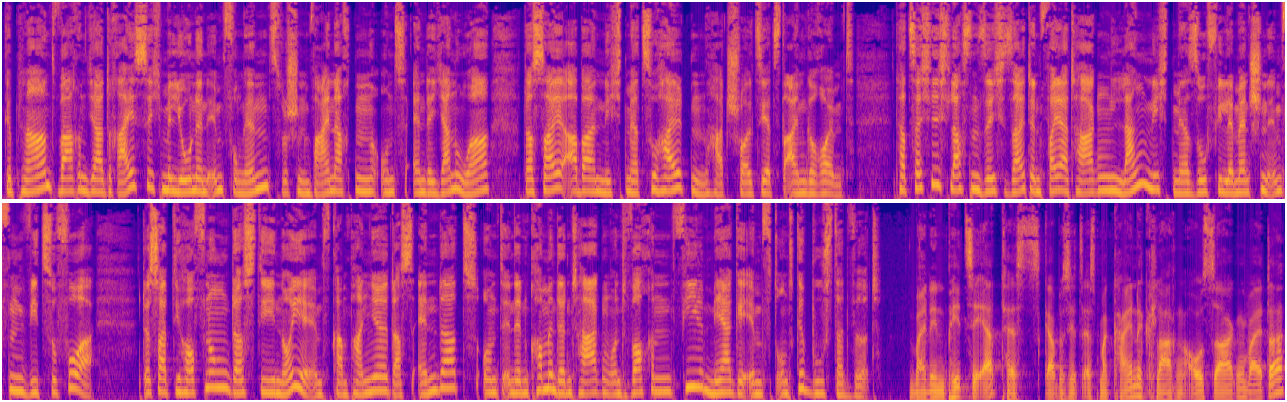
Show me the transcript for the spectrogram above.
Geplant waren ja 30 Millionen Impfungen zwischen Weihnachten und Ende Januar. Das sei aber nicht mehr zu halten, hat Scholz jetzt eingeräumt. Tatsächlich lassen sich seit den Feiertagen lang nicht mehr so viele Menschen impfen wie zuvor. Deshalb die Hoffnung, dass die neue Impfkampagne das ändert und in den kommenden Tagen und Wochen viel mehr geimpft und geboostert wird. Bei den PCR-Tests gab es jetzt erstmal keine klaren Aussagen weiter.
